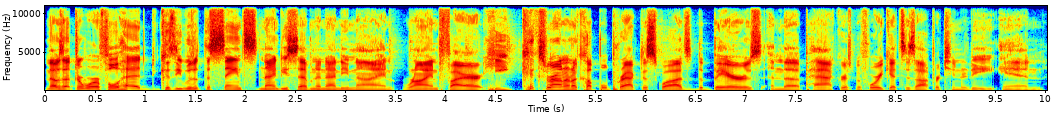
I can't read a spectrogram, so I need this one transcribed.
And that was after Wuerffel had, because he was with the Saints 97 to 99, Rhein Fire. He kicks around on a couple practice squads, the Bears and the Packers, before he gets his opportunity in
